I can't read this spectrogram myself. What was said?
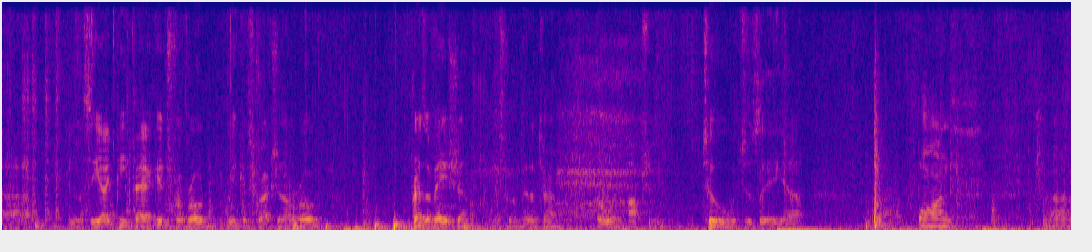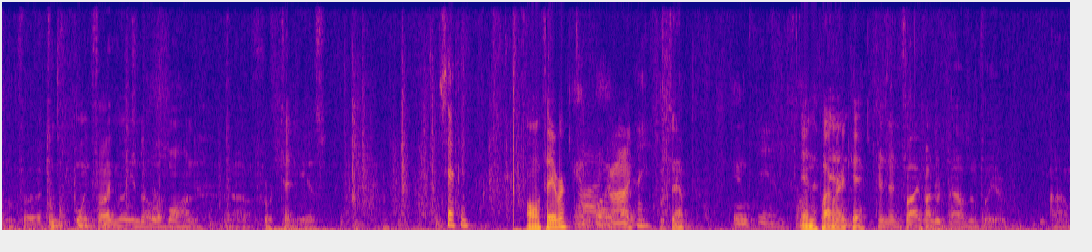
uh, in the CIP package for road reconstruction or road preservation, I guess for a better term, go with option two, which is a uh, uh, bond um, for a $2.5 million bond uh, for 10 years. Second. All in favor? And five, What's that? and And And the 500K. And then 500,000 for your um,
